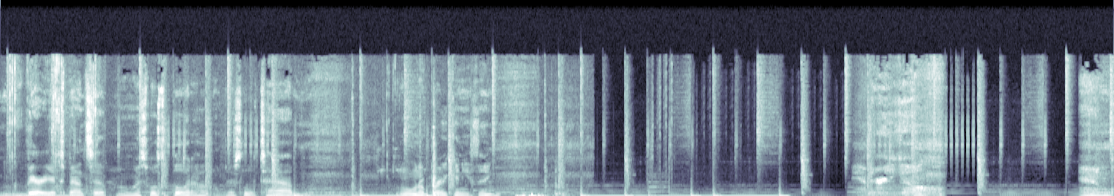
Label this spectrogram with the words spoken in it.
very expensive. How am I supposed to pull it out? There's a little tab. I don't want to break anything. Yeah, there you go. And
